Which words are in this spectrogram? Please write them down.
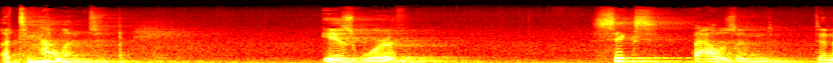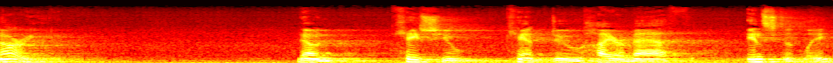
A talent is worth 6,000 denarii. Now, in case you can't do higher math instantly,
